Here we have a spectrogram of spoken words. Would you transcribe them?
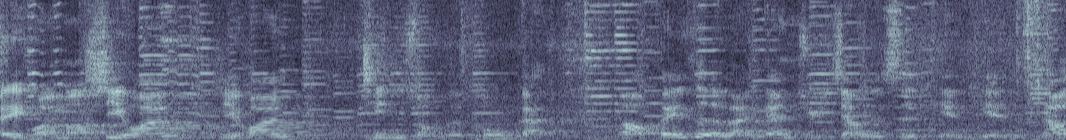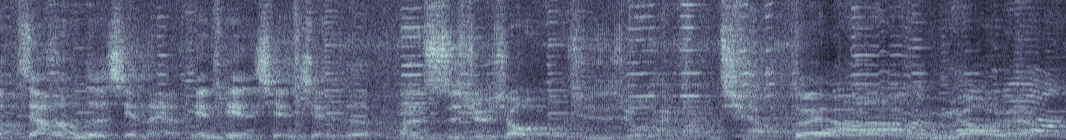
哎喜欢吗喜欢喜欢清爽的口感，然后配这个蓝柑橘酱就是甜甜，然后加上这个鲜奶油，甜甜咸咸的。它的视觉效果其实就还蛮强。对啊，很漂亮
